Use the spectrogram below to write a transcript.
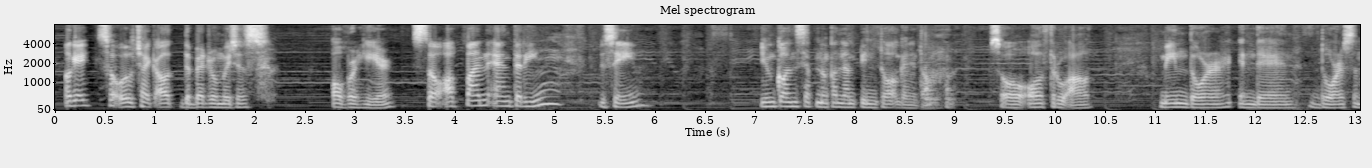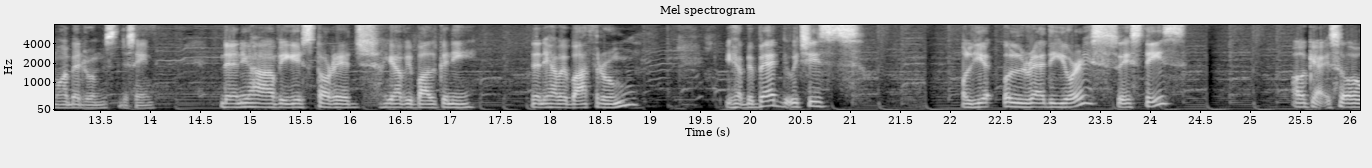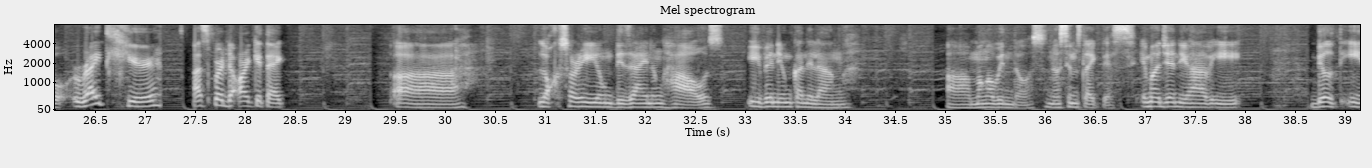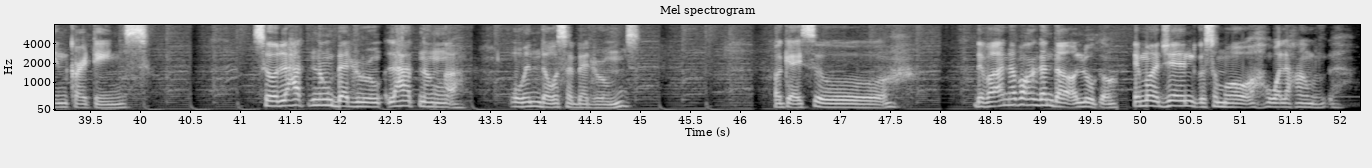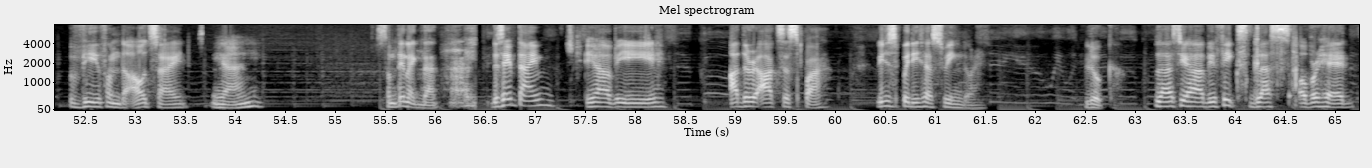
Okay, so we'll check out the bedroom which is over here. So upon entering, the same. Yung concept ng kanilang pinto, ganito. So all throughout, main door and then doors sa mga bedrooms, the same. Then you have a storage, you have a balcony, then you have a bathroom, you have a bed which is already yours, so it stays. Okay, so right here, as per the architect, uh, luxury yung design ng house, even yung kanilang uh, mga windows, no, seems like this. Imagine you have a built-in curtains. So lahat ng bedroom, lahat ng uh, windows sa bedrooms. Okay, so 'di ba? Napakaganda, look. Oh. Imagine gusto mo wala kang view from the outside. Yan. Something like that. The same time, you have a other access pa, which is pwede sa swing door. Look. Plus, you have a fixed glass overhead,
